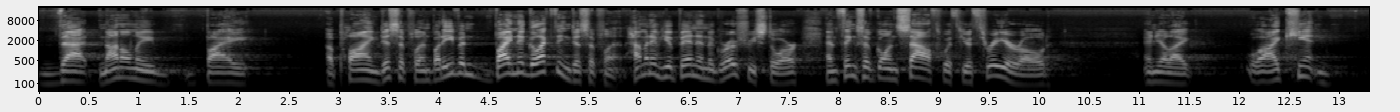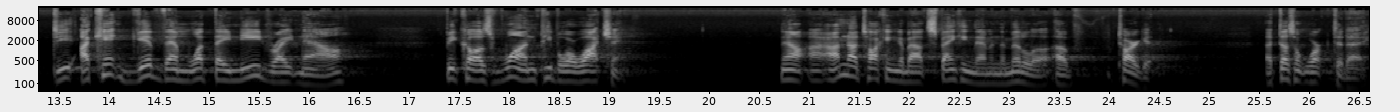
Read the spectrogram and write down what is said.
that not only by applying discipline, but even by neglecting discipline. How many of you have been in the grocery store and things have gone south with your three year old and you're like, well, I can't, de- I can't give them what they need right now because one, people are watching. Now, I'm not talking about spanking them in the middle of Target. That doesn't work today.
